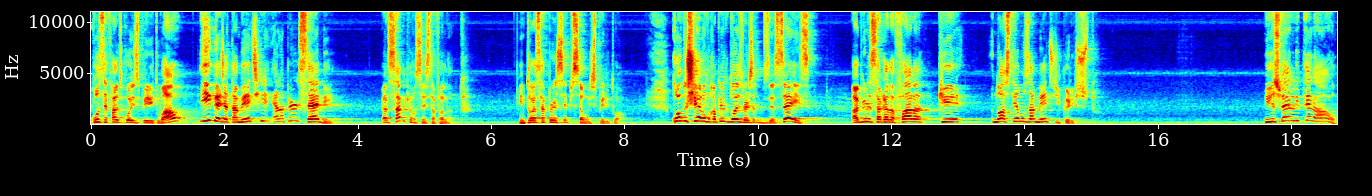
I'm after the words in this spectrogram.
quando você fala de coisa espiritual, imediatamente ela percebe, ela sabe o que você está falando. Então, essa é a percepção espiritual. Quando chega no capítulo 2, versículo 16, a Bíblia Sagrada fala que nós temos a mente de Cristo. Isso é literal,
